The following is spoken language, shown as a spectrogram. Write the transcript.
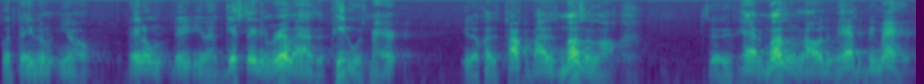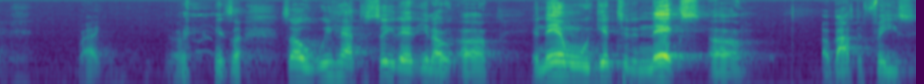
but they don't, you know, they don't, they, you know, I guess they didn't realize that Peter was married, you know, because it talked about his mother-in-law. So if he had a mother-in-law, then he had to be married, right? so, so we have to see that, you know, uh, and then when we get to the next uh, about the feast.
